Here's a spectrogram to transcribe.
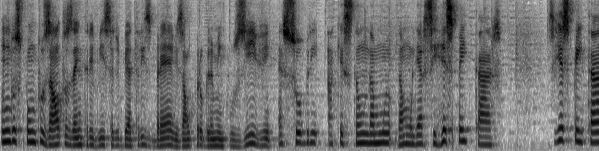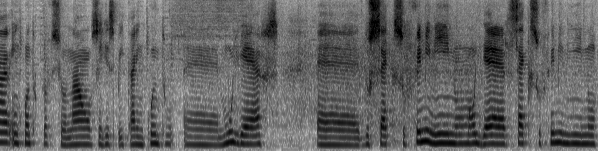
Um dos pontos altos da entrevista de Beatriz Breves ao programa Inclusive é sobre a questão da, mu da mulher se respeitar. se respeitar enquanto profissional, se respeitar enquanto é, mulher é, do sexo feminino, mulher, sexo feminino,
